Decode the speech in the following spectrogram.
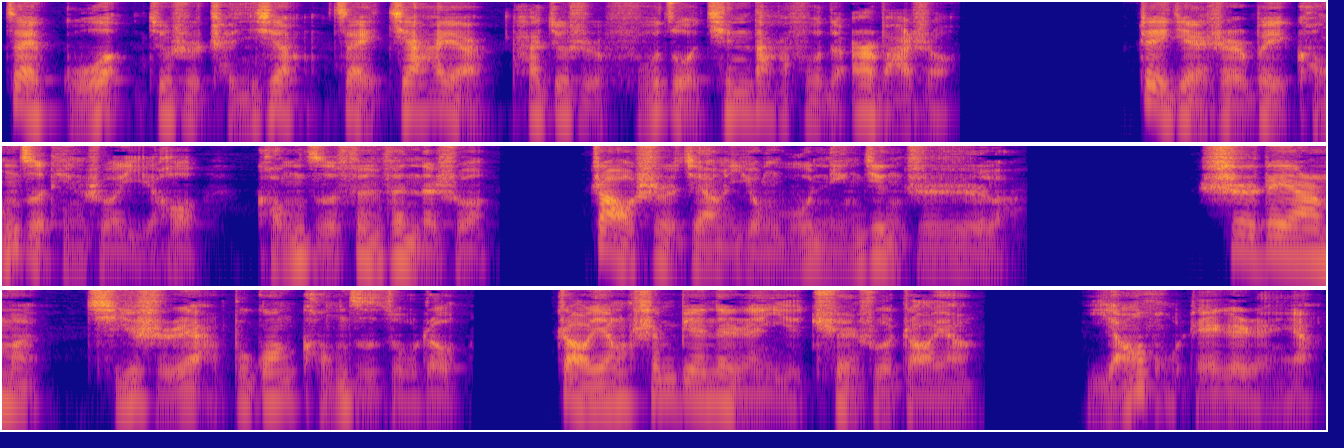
在国就是丞相，在家呀，他就是辅佐卿大夫的二把手。这件事被孔子听说以后，孔子愤愤地说：“赵氏将永无宁静之日了。”是这样吗？其实呀，不光孔子诅咒，赵鞅身边的人也劝说赵鞅：“杨虎这个人呀，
